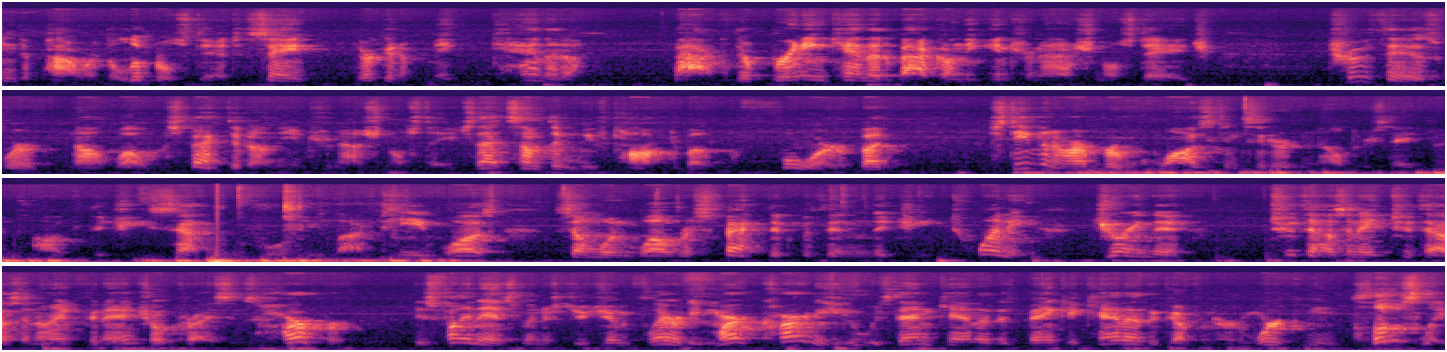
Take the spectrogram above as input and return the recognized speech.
into power, the Liberals did, saying they're going to make Canada back. They're bringing Canada back on the international stage. Truth is, we're not well respected on the international stage. That's something we've talked about before. But Stephen Harper was considered an elder statesman of the G7 before he left. He was someone well respected within the G20. During the 2008 2009 financial crisis, Harper his finance minister, Jim Flaherty, Mark Carney, who was then Canada's Bank of Canada governor and working closely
